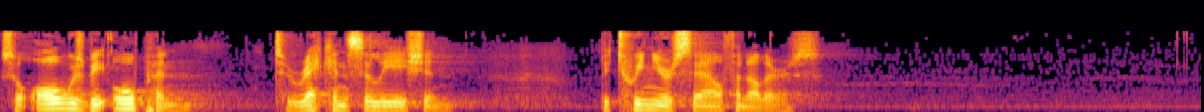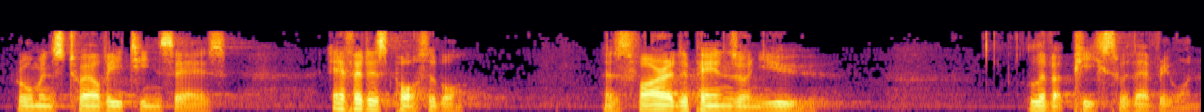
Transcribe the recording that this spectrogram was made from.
So always be open to reconciliation between yourself and others. Romans 12:18 says, "If it is possible, as far as it depends on you, live at peace with everyone."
